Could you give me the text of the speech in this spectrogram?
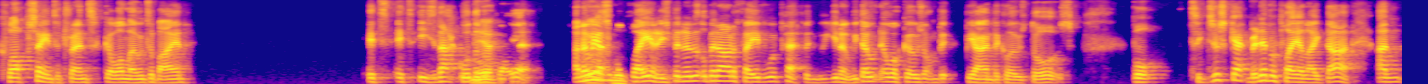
Klopp saying to Trent, go on loan to Bayern. It's it's he's that good of Yeah. a player. I know he hasn't been playing, and he's been a little bit out of favour with Pep, and you know we don't know what goes on behind the closed doors. But to just get rid of a player like that, and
